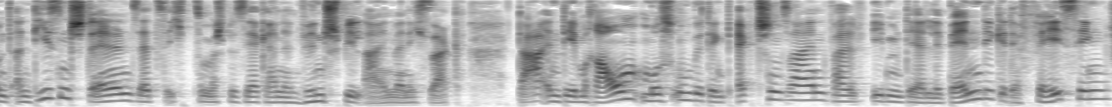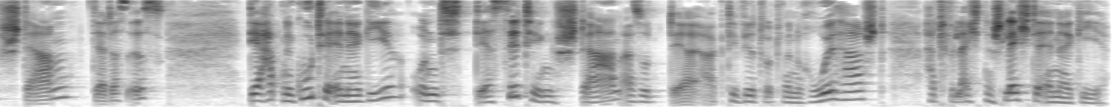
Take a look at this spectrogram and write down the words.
Und an diesen Stellen setze ich zum Beispiel sehr gerne ein Windspiel ein, wenn ich sage, da in dem Raum muss unbedingt Action sein, weil eben der lebendige, der Facing-Stern, der das ist, der hat eine gute Energie und der Sitting-Stern, also der aktiviert wird, wenn Ruhe herrscht, hat vielleicht eine schlechte Energie.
